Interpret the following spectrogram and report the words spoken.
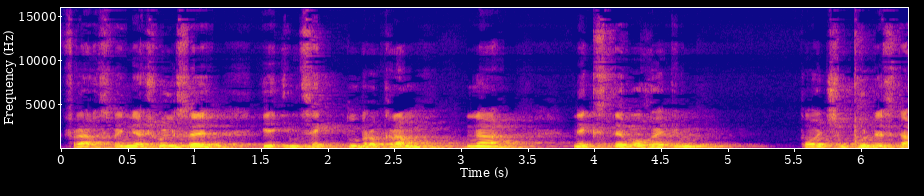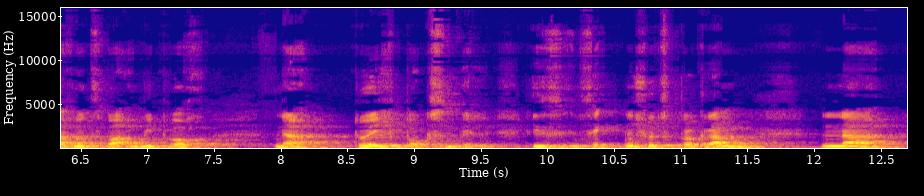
Frau Svenja Schulze ihr Insektenprogramm na, nächste Woche im Deutschen Bundestag und zwar am Mittwoch na, durchboxen will. Dieses Insektenschutzprogramm na,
